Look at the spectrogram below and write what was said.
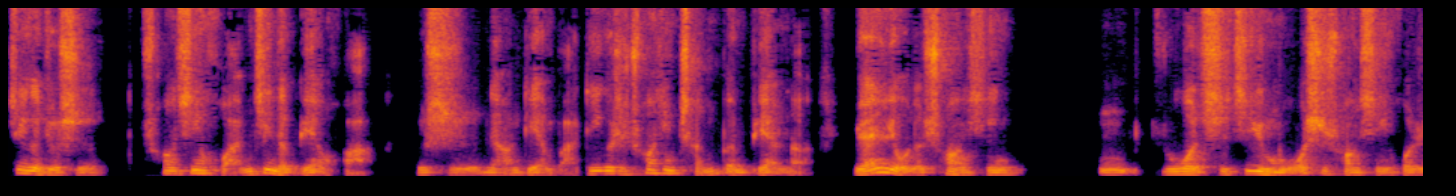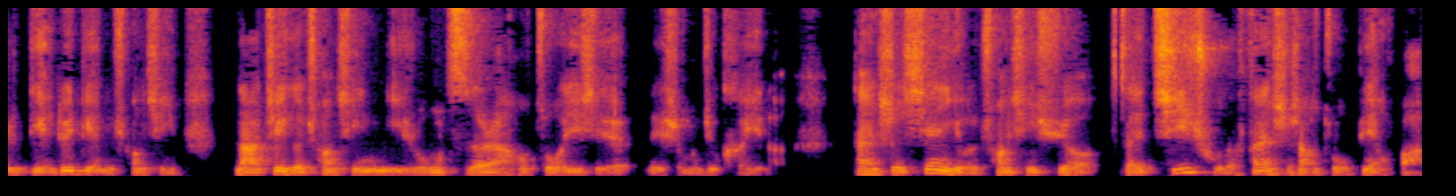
这个就是创新环境的变化，就是两点吧。第一个是创新成本变了，原有的创新嗯，如果是基于模式创新或者点对点的创新，那这个创新你融资然后做一些那什么就可以了。但是现有的创新需要在基础的范式上做变化，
